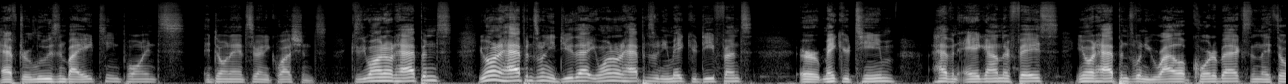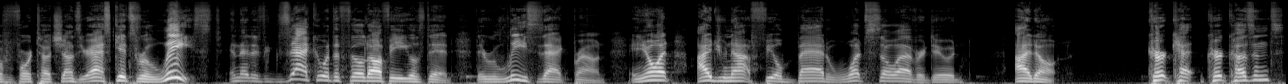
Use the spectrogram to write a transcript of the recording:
after losing by 18 points and don't answer any questions. Because you want to know what happens? You want to know what happens when you do that? You want to know what happens when you make your defense or make your team have an egg on their face? You know what happens when you rile up quarterbacks and they throw for four touchdowns? Your ass gets released. And that is exactly what the Philadelphia Eagles did. They released Zach Brown. And you know what? I do not feel bad whatsoever, dude. I don't. Kirk, Kirk Cousins,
